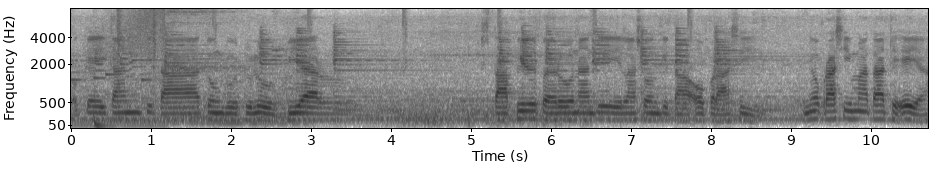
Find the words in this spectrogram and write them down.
Oke ikan kita tunggu dulu biar stabil baru nanti langsung kita operasi. Ini operasi mata DE ya.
